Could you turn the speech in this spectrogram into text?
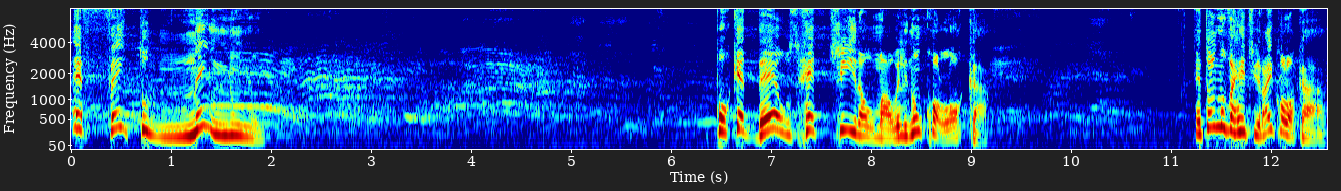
Efeito nenhum. Porque Deus retira o mal, Ele não coloca. Então Ele não vai retirar e colocar.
